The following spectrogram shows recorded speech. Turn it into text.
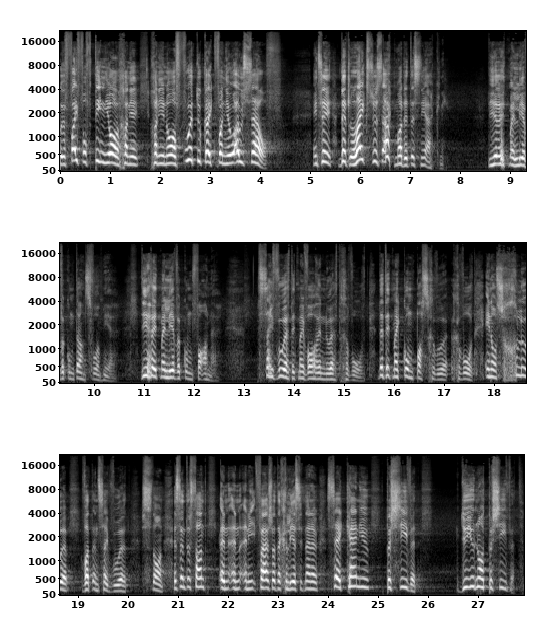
oor 5 of 10 jaar gaan jy gaan jy na 'n foto kyk van jou ou self en sê dit lyk soos ek, maar dit is nie ek nie. Die Here het my lewe kom transformeer. Die Here het my lewe kom verander. Sy woord het my ware noord geword. Dit het my kompas geword en ons glo wat in sy woord staan. Is interessant in in in die vers wat ek gelees het nou nou sê can you perceive it? Do you not perceive it?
